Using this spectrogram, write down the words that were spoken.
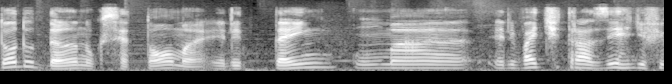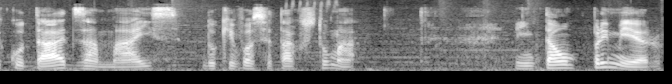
todo dano que você toma, ele tem uma, ele vai te trazer dificuldades a mais do que você está acostumado. Então, primeiro,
